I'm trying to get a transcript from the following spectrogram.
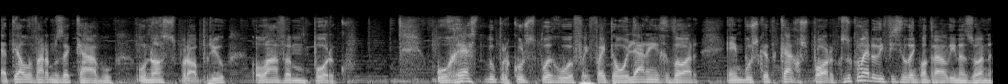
até levarmos a cabo o nosso próprio Lava-me Porco. O resto do percurso pela rua foi feito a olhar em redor em busca de carros porcos, o que não era difícil de encontrar ali na zona.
